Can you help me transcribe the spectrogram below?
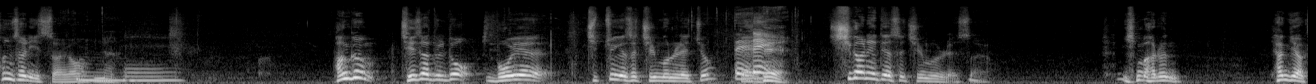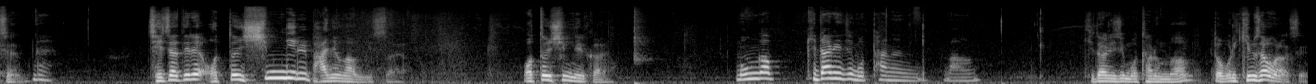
혼선이 있어요. 음, 방금 제자들도 뭐에 집중해서 질문을 했죠? 때. 네. 네. 시간에 대해서 질문을 했어요. 이 말은 향기 학생, 네. 제자들의 어떤 심리를 반영하고 있어요. 어떤 심리일까요? 뭔가 기다리지 못하는 마음. 기다리지 못하는 마음. 또 우리 김상원 학생.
